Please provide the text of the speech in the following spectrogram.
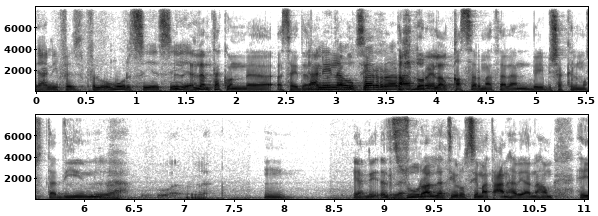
يعني في, في الأمور السياسية. لم تكن سيدنا يعني لو قرر تحضر إلى القصر مثلا بشكل مستديم. لا لا. مم. يعني الصورة لا. التي رسمت عنها بأنهم هي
